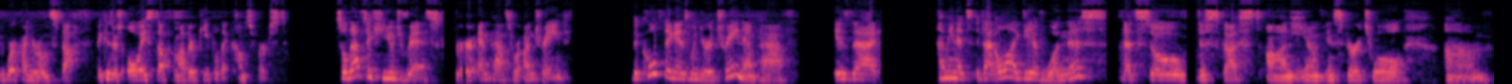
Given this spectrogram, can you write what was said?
work on your own stuff because there's always stuff from other people that comes first. So that's a huge risk for empaths who are untrained. The cool thing is when you're a trained empath is that, I mean, it's that whole idea of oneness that's so discussed on, you know, in spiritual, um,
